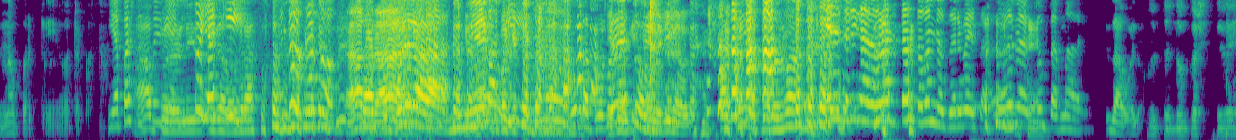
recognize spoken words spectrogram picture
no porque otra cosa. Y aparte Ah, estoy pero bien. el Estoy aquí. graso. En todo caso, Ah, claro. fuera, Porque- muñeco. Porque te conozco. Puta, por dentro. tienes el hígado. Graso y estás tomando cerveza. Puta madre. Está bueno. Puta, El doctor te ve.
